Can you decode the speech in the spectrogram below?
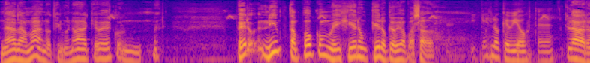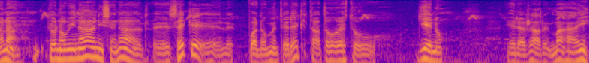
nada más, no tengo nada que ver con... Pero ni tampoco me dijeron qué es lo que había pasado. ¿Y qué es lo que vio usted? Claro, nada, yo no vi nada ni sé nada. Eh, sé que eh, cuando me enteré que estaba todo esto lleno, era raro, más ahí.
